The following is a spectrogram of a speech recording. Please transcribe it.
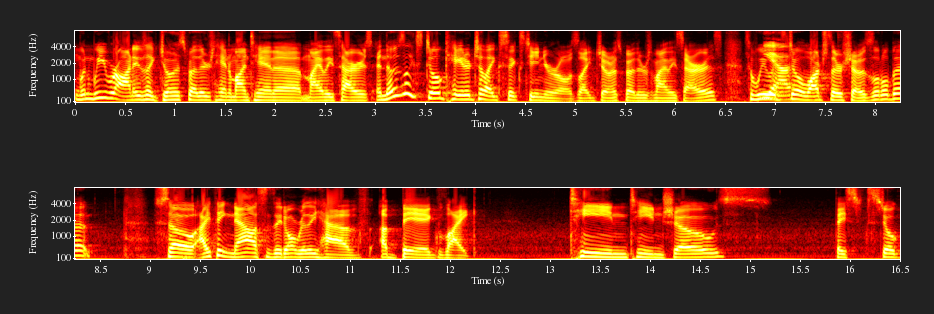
when we were on it was like Jonas Brothers, Hannah Montana, Miley Cyrus, and those like still cater to like 16 year olds like Jonas Brothers, Miley Cyrus. So we would still watch their shows a little bit. So I think now since they don't really have a big like teen teen shows, they still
